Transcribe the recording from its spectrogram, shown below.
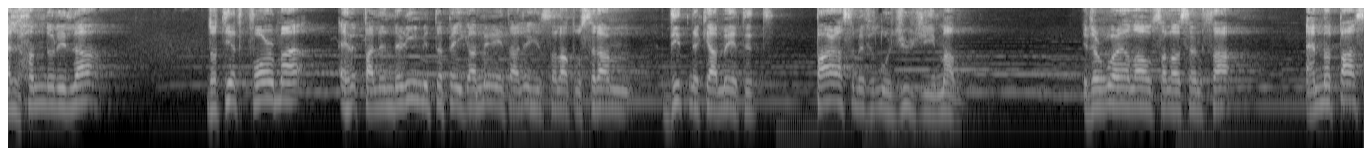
Elhamdulillah do të jetë forma e falënderimit të pejgamberit alayhi salatu selam ditën e kiametit para se me fillu gjyqi i madh. I dërguar Allahut sallallahu alaihi wasallam tha, e më pas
